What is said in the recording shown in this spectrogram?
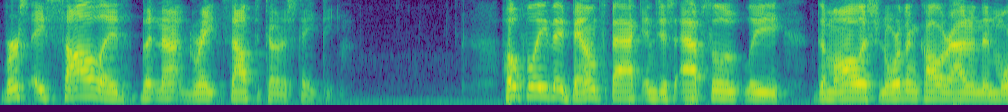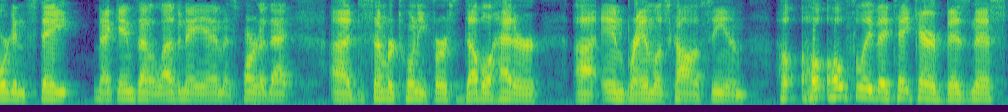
versus a solid but not great South Dakota State team. Hopefully, they bounce back and just absolutely demolish Northern Colorado and then Morgan State. That game's at 11 a.m. as part of that uh, December 21st doubleheader uh, in Bramlage Coliseum ho- hopefully they take care of business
